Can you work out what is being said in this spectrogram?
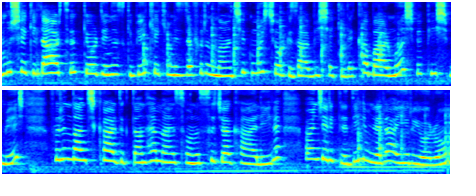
Bu şekilde artık gördüğünüz gibi kekimiz de fırından çıkmış. Çok güzel bir şekilde kabarmış ve pişmiş. Fırından çıkardıktan hemen sonra sıcak haliyle öncelikle dilimlere ayırıyorum.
